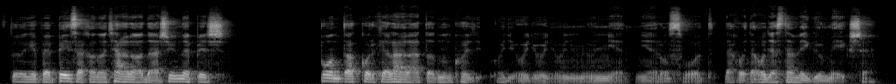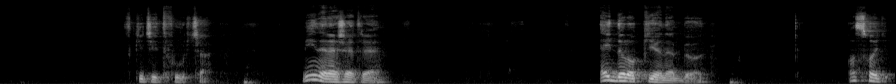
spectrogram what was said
Ez tulajdonképpen Pészak a nagy hálaadás ünnep, és pont akkor kell hálát adnunk, hogy, hogy, hogy, hogy, hogy, hogy milyen, milyen rossz volt. De hogy, de hogy aztán végül mégse. Ez kicsit furcsa. Minden esetre egy dolog kijön ebből. Az, hogy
